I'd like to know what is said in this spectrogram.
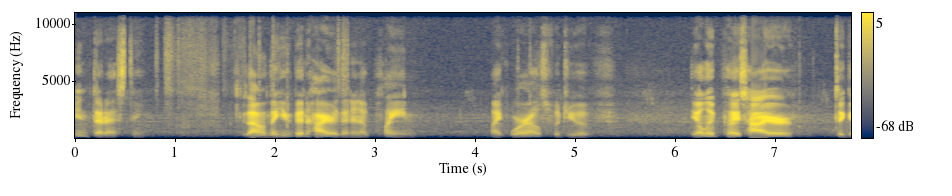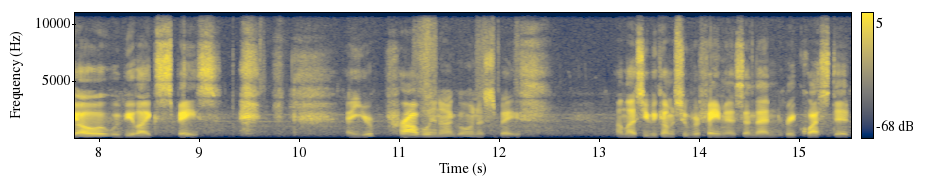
interesting. Because I don't think you've been higher than in a plane. Like, where else would you have? The only place higher to go would be like space. and you're probably not going to space unless you become super famous and then request it.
